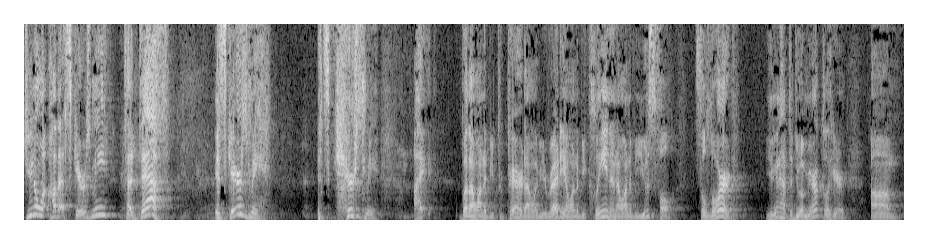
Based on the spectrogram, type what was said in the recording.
do you know what, how that scares me? To death. It scares me. It scares me. I, but I want to be prepared. I want to be ready. I want to be clean and I want to be useful. So, Lord, you're going to have to do a miracle here. Um,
